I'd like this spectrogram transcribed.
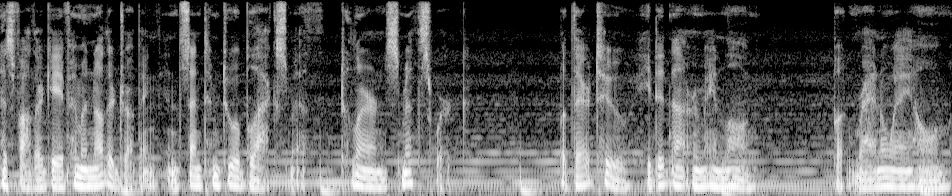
His father gave him another drubbing and sent him to a blacksmith to learn smith's work. But there too he did not remain long, but ran away home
